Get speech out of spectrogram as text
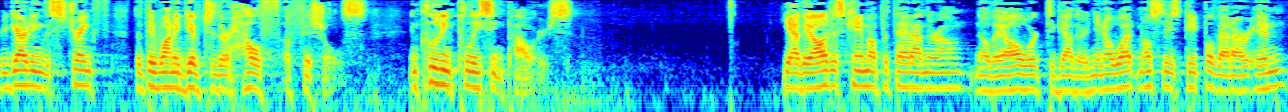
regarding the strength that they want to give to their health officials, including policing powers. Yeah, they all just came up with that on their own? No, they all work together. And you know what? Most of these people that are in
